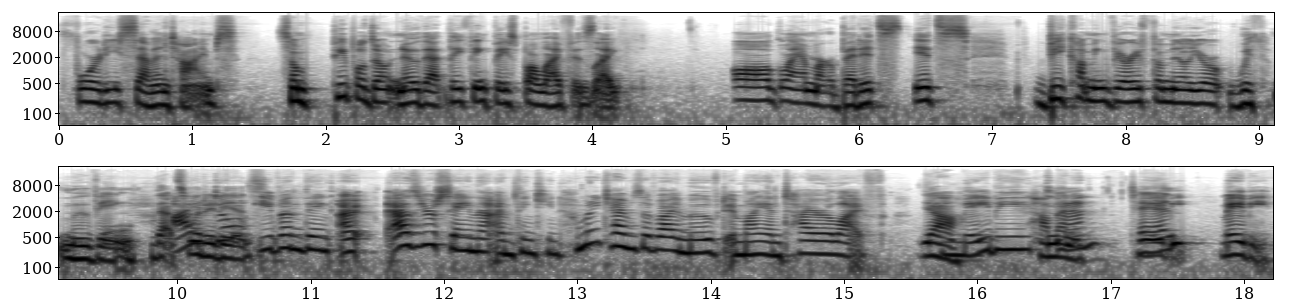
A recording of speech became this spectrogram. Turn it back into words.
47 times. Some people don't know that. They think baseball life is like all glamour, but it's it's becoming very familiar with moving. That's I what it don't is. Even think I as you're saying that, I'm thinking, how many times have I moved in my entire life? Yeah, maybe how 10? many? Ten? Maybe. maybe.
